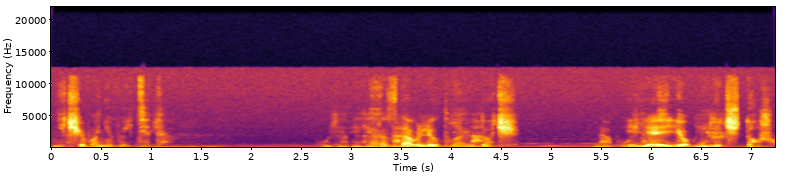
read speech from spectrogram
Ничего не выйдет. Я раздавлю твою дочь. И я ее уничтожу.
